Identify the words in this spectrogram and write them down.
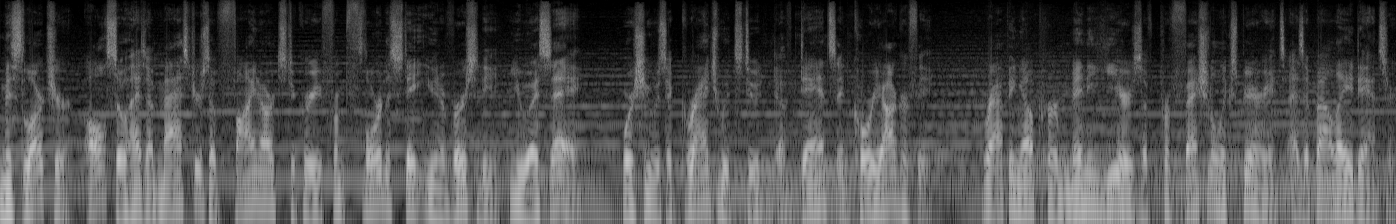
Miss Larcher also has a Master's of Fine Arts degree from Florida State University, USA, where she was a graduate student of dance and choreography, wrapping up her many years of professional experience as a ballet dancer.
